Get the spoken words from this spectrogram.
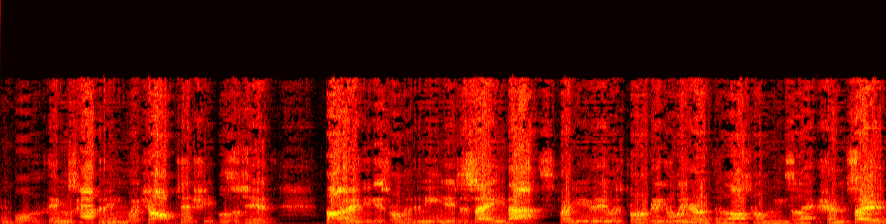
important things happening which are potentially positive, but I don't think it's wrong with the media to say that Fayulu was probably the winner of the last Congolese election. So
